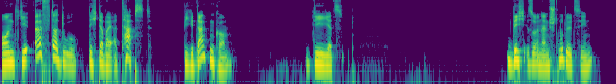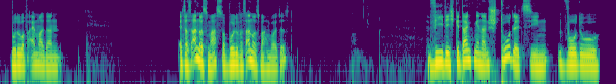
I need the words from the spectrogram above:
Und je öfter du dich dabei ertappst, wie Gedanken kommen, die jetzt dich so in einen Strudel ziehen, wo du auf einmal dann etwas anderes machst, obwohl du was anderes machen wolltest, wie dich Gedanken in einen Strudel ziehen, wo du,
